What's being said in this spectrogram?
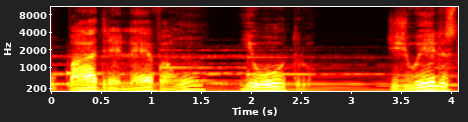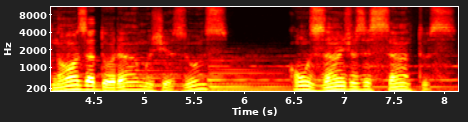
O Padre eleva um e outro. De joelhos nós adoramos Jesus com os anjos e santos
